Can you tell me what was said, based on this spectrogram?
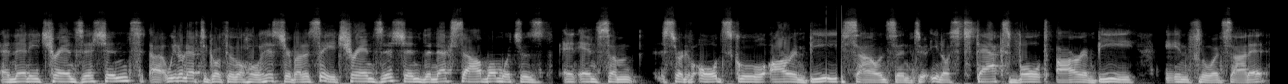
and then he transitioned. Uh, we don't have to go through the whole history, but I'd say he transitioned the next album, which was and, and some sort of old school R and B sounds and you know Stax Volt R and B influence on it.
